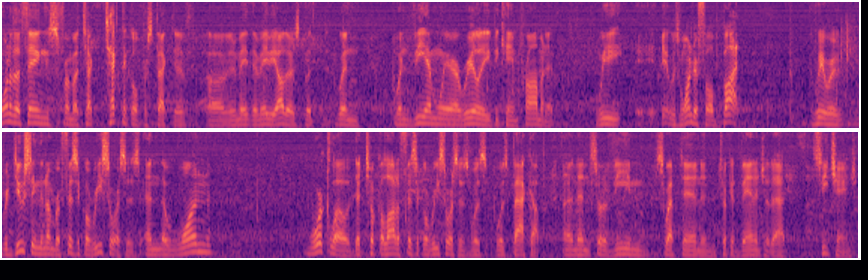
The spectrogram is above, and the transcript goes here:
One of the things from a te technical perspective, uh, there, may, there may be others, but when, when VMware really became prominent, we, it, it was wonderful, but we were reducing the number of physical resources, and the one workload that took a lot of physical resources was, was backup. And then sort of Veeam swept in and took advantage of that sea change.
